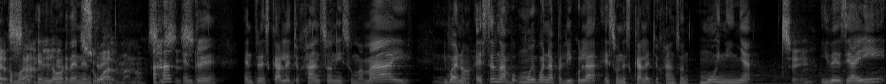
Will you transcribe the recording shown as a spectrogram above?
Ella como el- sane el orden su entre, alma, ¿no? Sí, Ajá, sí, sí. entre, entre Scarlett Johansson y su mamá. Y, y Mm. bueno, esta es una muy buena película. Es una Scarlett Johansson muy niña. Sí. Y desde ahí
